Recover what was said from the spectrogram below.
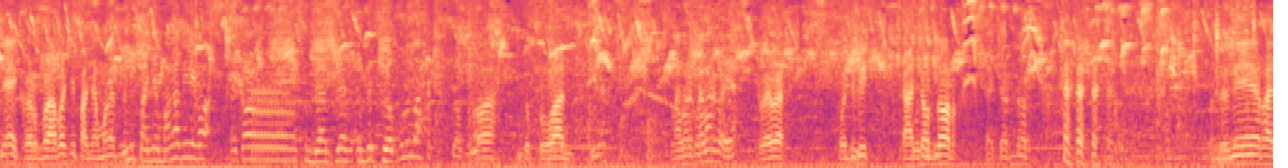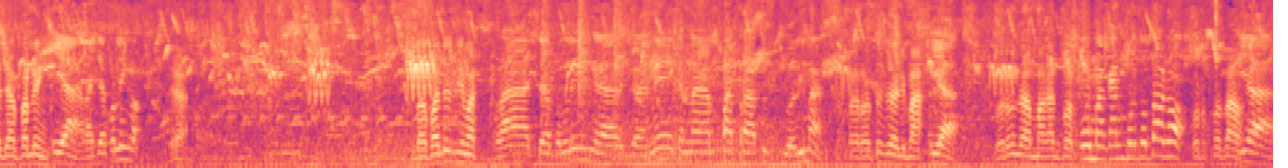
Ini ekor berapa sih panjang banget Ini panjang banget ini kok. Ekor 19 hampir 20 lah. 20. Wah, 20-an. Iya. Lebar-lebar kok ya. Lewer. Bodybig, kacor dor. Gacor dor. Ini Raja Perling. Iya, Raja Perling kok. Ya. Berapa tuh sih mas? Raja Perling harganya kena 425. 425. Iya. Burung udah makan pur. Oh, makan pur total kok. Pur total. Iya.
